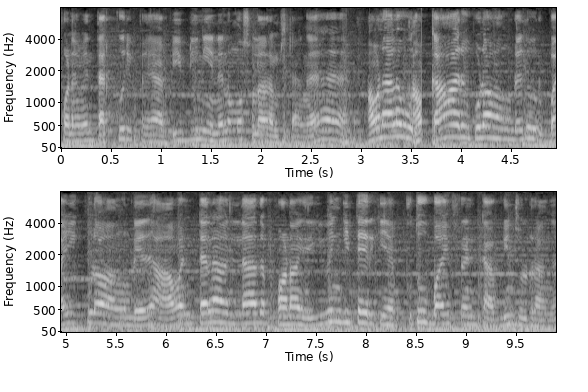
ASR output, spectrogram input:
போனவன் தற்கூரி பைய அப்படி இப்படின்னு என்னென்னமோ சொல்ல ஆரம்பிச்சிட்டாங்க. அவனால ஒரு காரு கூட வாங்க முடியாது ஒரு பைக் கூட வாங்க முடியாது. அவன்கிட்டலாம் இல்லாத பணம் இவங்கிட்ட இருக்கேன் புது பாய் ஃப்ரெண்ட் அப்படின்னு சொல்றாங்க.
